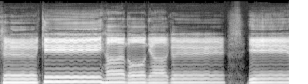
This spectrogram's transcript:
그 귀한 언약을 이루어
